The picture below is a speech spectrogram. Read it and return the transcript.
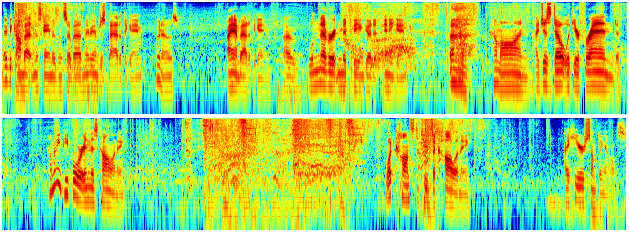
Maybe combat in this game isn't so bad. Maybe I'm just bad at the game. Who knows? I am bad at the game. I will never admit to being good at any game. Ugh, come on. I just dealt with your friend. How many people were in this colony? What constitutes a colony? I hear something else.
